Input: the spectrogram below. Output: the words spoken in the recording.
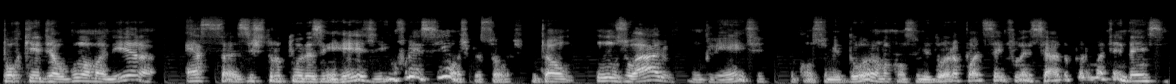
Porque, de alguma maneira, essas estruturas em rede influenciam as pessoas. Então, um usuário, um cliente, um consumidor, uma consumidora pode ser influenciado por uma tendência,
